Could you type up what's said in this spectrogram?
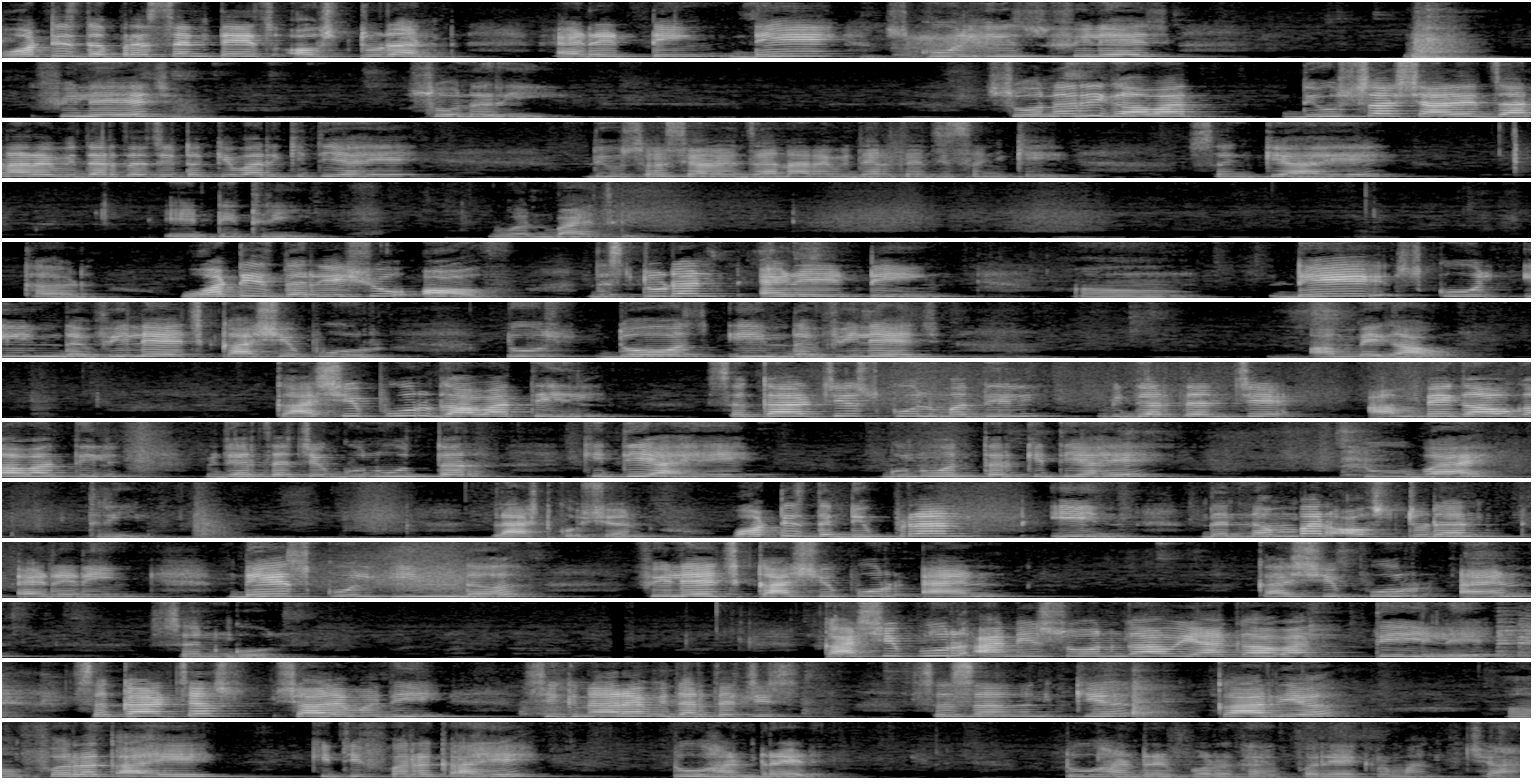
What is the percentage of student attending day school is village village Sonari? Sonari गावात दिवसा शाळेत जाणाऱ्या विद्यार्थ्याची टक्केवारी किती आहे? दिवसा शाळेत जाणाऱ्या विद्यार्थ्याची संख्ये संख्या आहे eighty three one by three. Third what is the ratio of the student attending day school in the village Kashipur to those in the village Ambegaon Kashipur गावातील सकाळचे स्कूलमधील विद्यार्थ्यांचे आंबेगाव गावातील विद्यार्थ्याचे गुणोत्तर किती आहे? गुणोत्तर किती आहे? Two by three last question what is the different in the number of student attending day school in the village Kashipur and Kashipur and Songaon Kashipur आणि सोनगाव या गावातील सकाळच्या शाळेमध्ये शिकणाऱ्या विद्यार्थ्याची ससंख्य कार्य फरक आहे. किती फरक आहे? Two hundred. टू हंड्रेड फरक आहे. पर्याय क्रमांक चार.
